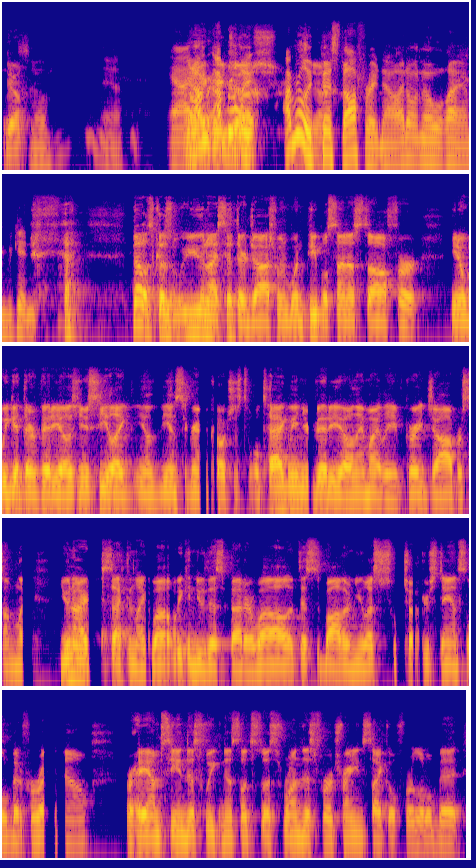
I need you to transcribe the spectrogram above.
Yeah. So, yeah. Yeah, no, I'm, I'm, really, I'm really yeah. pissed off right now. I don't know why. I'm getting. No, it's because you and I sit there, Josh. When when people send us stuff, or you know, we get their videos. You see, like you know, the Instagram coaches will tag me in your video, and they might leave great job or something. Like you and I are dissecting, like, well, we can do this better. Well, if this is bothering you, let's switch up your stance a little bit for right now. Or hey, I'm seeing this weakness. Let's let's run this for a training cycle for a little bit.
